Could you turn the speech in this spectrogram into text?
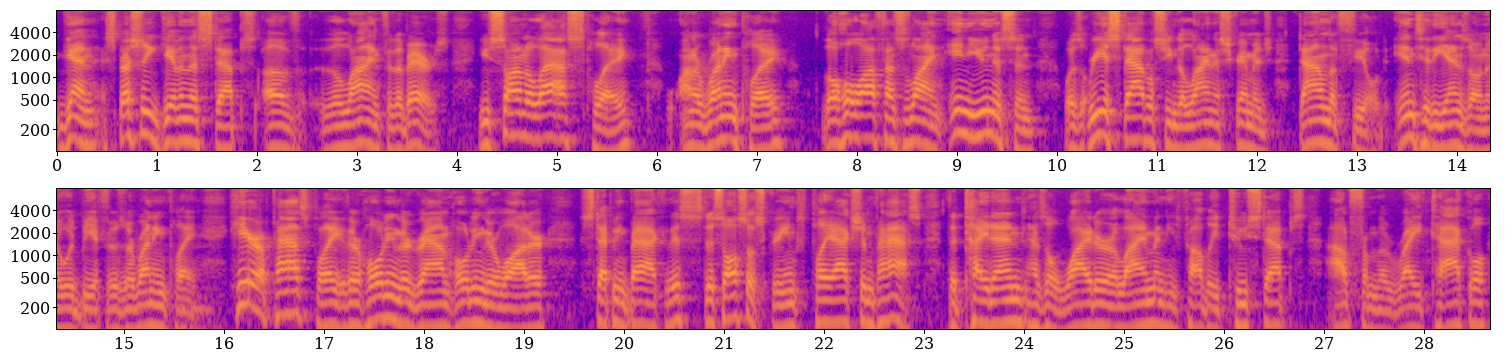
Again, especially given the steps of the line for the Bears. You saw in the last play, on a running play, the whole offensive line in unison was reestablishing the line of scrimmage down the field into the end zone it would be if it was a running play. Here a pass play they're holding their ground holding their water stepping back. This this also screams play action pass. The tight end has a wider alignment he's probably two steps out from the right tackle.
